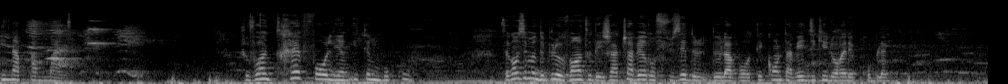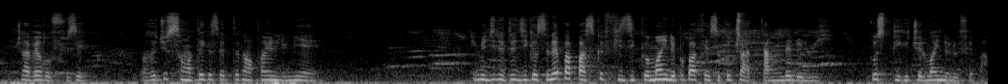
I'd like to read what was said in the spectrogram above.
Il n'a pas mal. Je vois un très fort lien. Il t'aime beaucoup. C'est comme si depuis le ventre déjà, tu avais refusé de, de l'avorter quand tu avais dit qu'il aurait des problèmes. Tu avais refusé. Parce que tu sentais que c'était enfant une lumière. Il me dit de te dire que ce n'est pas parce que physiquement, il ne peut pas faire ce que tu attendais de lui, que spirituellement, il ne le fait pas.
